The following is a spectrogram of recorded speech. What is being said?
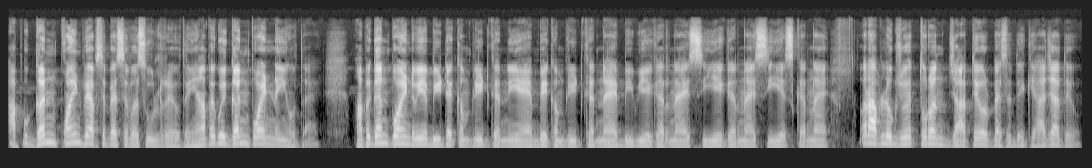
आपको गन पॉइंट पे आपसे पैसे वसूल रहे होते हैं। यहाँ पे कोई गन पॉइंट नहीं होता है। वहाँ पे गन पॉइंट भैया बी टेक कंप्लीट करनी है एम बी कंप्लीट करना है बी बी ए करना है सी ए करना है सी एस करना है। और आप लोग जो है तुरंत जाते हो और पैसे दे के आ जाते हो।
